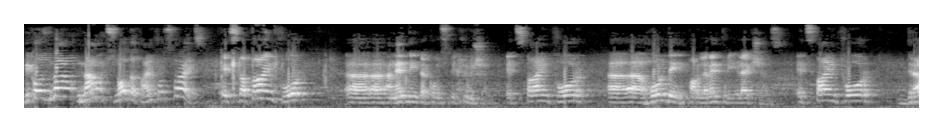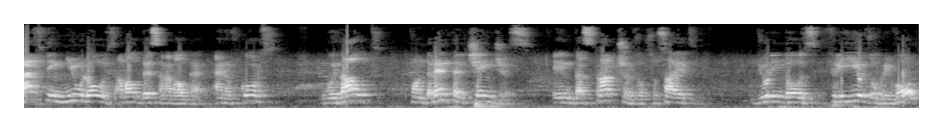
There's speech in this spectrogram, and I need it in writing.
Because now, now it's not the time for strikes. It's the time for uh, uh, amending the constitution. It's time for uh, uh, holding parliamentary elections. It's time for drafting new laws about this and about that. And of course, without fundamental changes in the structures of society during those three years of revolt,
